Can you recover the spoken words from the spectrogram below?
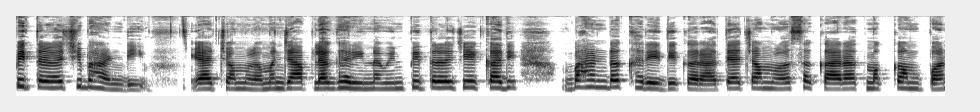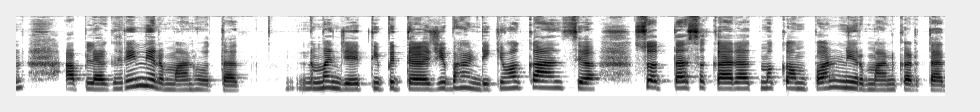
पितळाची भांडी. याच्यामुळं म्हणजे आपल्या घरी नवीन पितळाची एखादी भांडं खरेदी करा. त्याच्यामुळं सकारात्मक कंपन आपल्या घरी निर्माण होतात. म्हणजे ती पितळाची भांडी किंवा कांस्य स्वतः सकारात्मक कंपन निर्माण करतात.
